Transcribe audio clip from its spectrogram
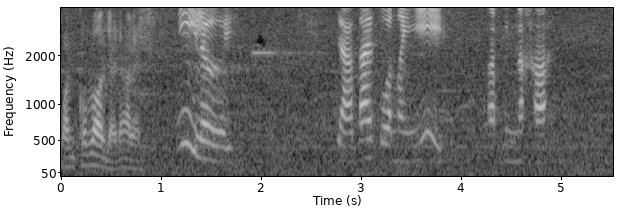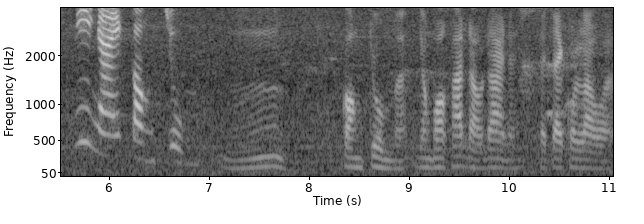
วันครบรอบอยากได้อะไรนี่เลย อยากได้ตัวนี้แป๊บหนึงนะคะ นี่ไงกล่องจุ่มอืมกองจุ่มอะยังพอคาดเดาได้นะ แต่ใจคนเราอะ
